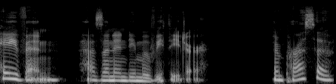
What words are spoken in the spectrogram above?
Haven has an indie movie theater. Impressive.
